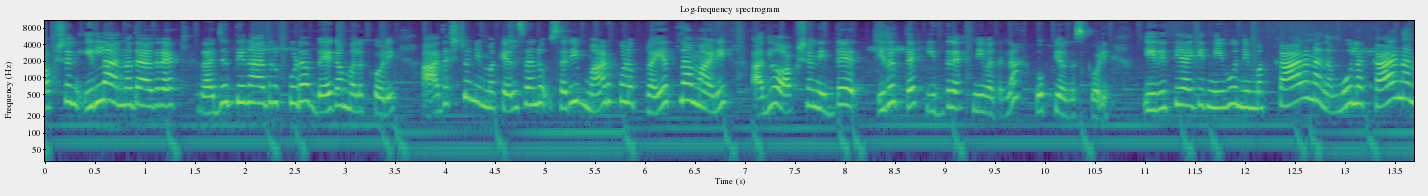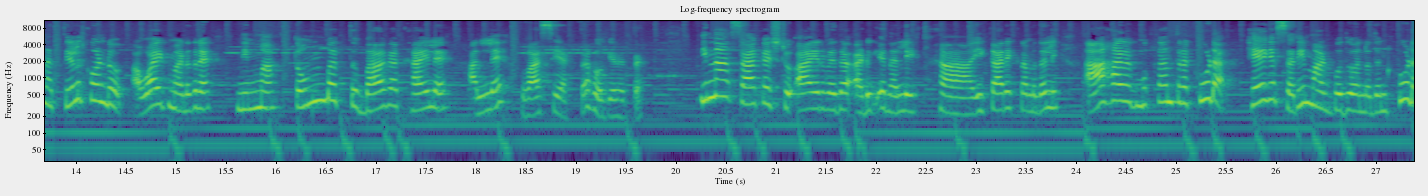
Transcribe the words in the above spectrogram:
ಆಪ್ಷನ್ ಇಲ್ಲ ಅನ್ನೋದಾದರೆ ರಜದ ದಿನ ಆದರೂ ಕೂಡ ಬೇಗ ಮಲ್ಕೊಳ್ಳಿ. ಆದಷ್ಟು ನಿಮ್ಮ ಕೆಲಸನೂ ಸರಿ ಮಾಡ್ಕೊಳ್ಳೋ ಪ್ರಯತ್ನ ಮಾಡಿ ಅದು ಆಪ್ಷನ್ ಇದ್ದೇ ಇರುತ್ತೆ ಇದ್ದರೆ ನೀವು ಅದನ್ನು ಉಪಯೋಗಿಸ್ಕೊಳ್ಳಿ. ಈ ರೀತಿಯಾಗಿ ನೀವು ನಿಮ್ಮ ಕಾರಣನ, ಮೂಲ ಕಾರಣನ ತಿಳ್ಕೊಂಡು ಅವಾಯ್ಡ್ ಮಾಡಿದ್ರೆ ನಿಮ್ಮ ತೊಂಬತ್ತು ಭಾಗ ಕಾಯಿಲೆ ಅಲ್ಲೇ ವಾಸಿಯಾಗ್ತಾ ಹೋಗಿರುತ್ತೆ. ಇನ್ನು ಸಾಕಷ್ಟು ಆಯುರ್ವೇದ ಅಡುಗೆನಲ್ಲಿ ಈ ಕಾರ್ಯಕ್ರಮದಲ್ಲಿ ಆಹಾರದ ಮುಖಾಂತರ ಕೂಡ ಹೇಗೆ ಸರಿ ಮಾಡ್ಬೋದು ಅನ್ನೋದನ್ನು ಕೂಡ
